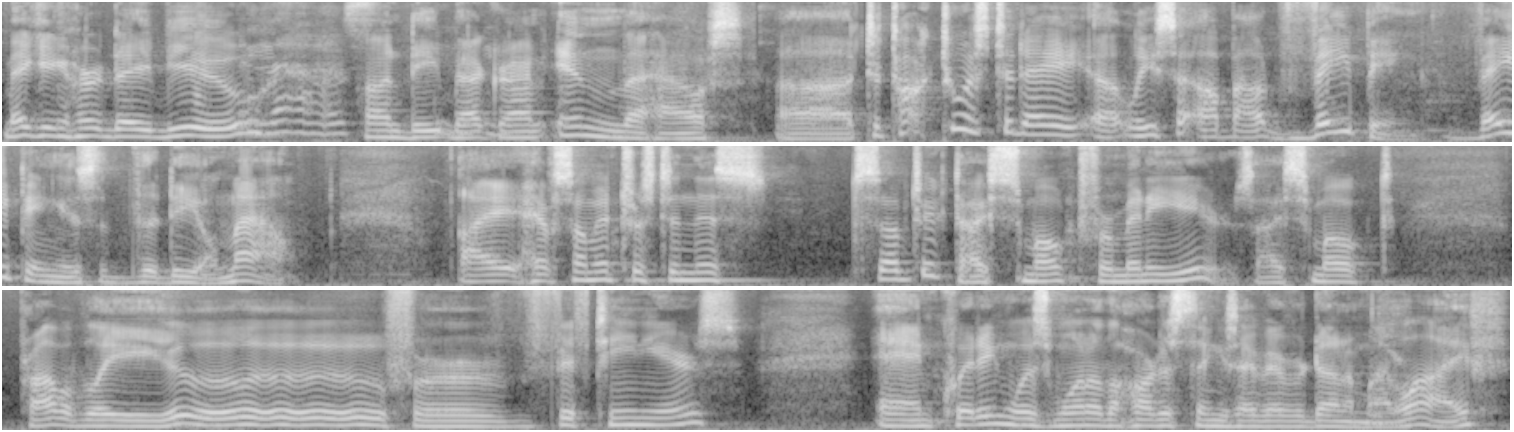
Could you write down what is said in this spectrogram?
making her debut on Deep Background in the house uh, to talk to us today, uh, Lisa, about vaping. Vaping is the deal. Now, I have some interest in this subject. I smoked for many years. I smoked probably ooh, for 15 years. And quitting was one of the hardest things I've ever done in my life.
